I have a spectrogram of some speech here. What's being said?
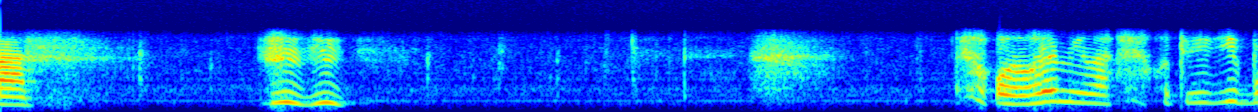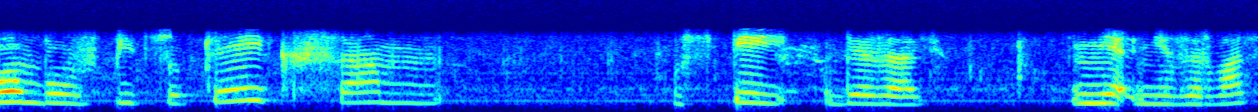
Да. Ой, Громила, отвези бомбу в пиццу кейк, сам успей убежать. Не, не взорваться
